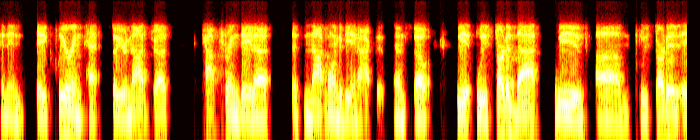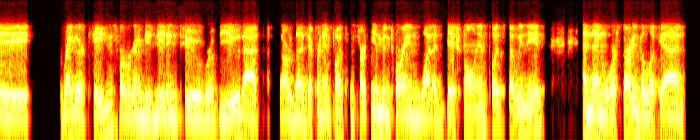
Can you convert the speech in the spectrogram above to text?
an a clear intent. So you're not just capturing data that's not going to be enacted. And so we we started that. We've um, we started a regular cadence where we're going to be meeting to review that or the different inputs and start inventorying what additional inputs that we need. And then we're starting to look at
